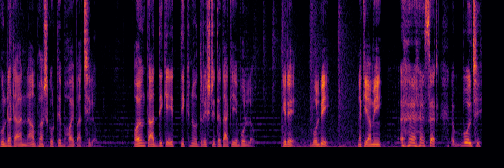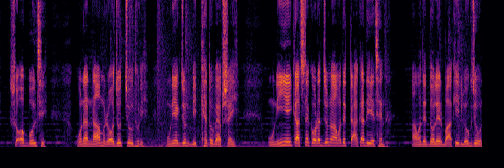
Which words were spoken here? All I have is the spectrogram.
গুন্ডাটা নাম ফাঁস করতে ভয় পাচ্ছিল। অয়ন তার দিকে তীক্ষ্ণ দৃষ্টিতে তাকিয়ে বলল, কিরে, বলবি? নাকি আমি? হ্যাঁ হ্যাঁ স্যার, বলছি, সব বলছি। ওনার নাম রজত চৌধুরী। উনি একজন বিখ্যাত ব্যবসায়ী। উনি এই কাজটা করার জন্য আমাদের টাকা দিয়েছেন। আমাদের দলের বাকি লোকজন,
